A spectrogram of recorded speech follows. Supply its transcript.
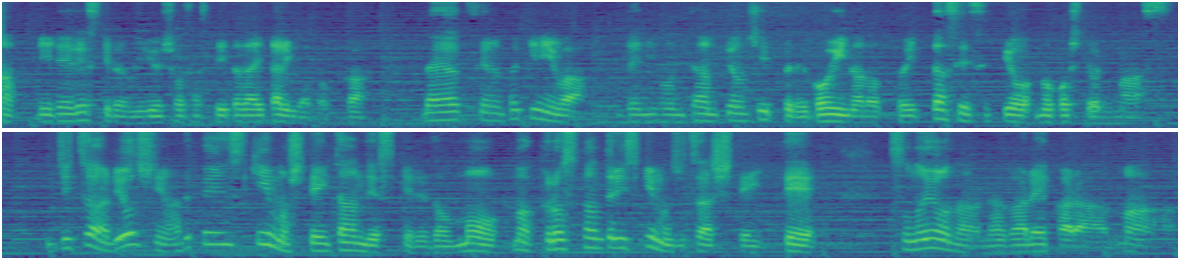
あリレーですけども優勝させていただいたりだとか大学生の時には全日本チャンピオンシップで5位などといった成績を残しております。実は両親アルペンスキーもしていたんですけれども、まあ、クロスカントリースキーも実はしていて、そのような流れから、まあ、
